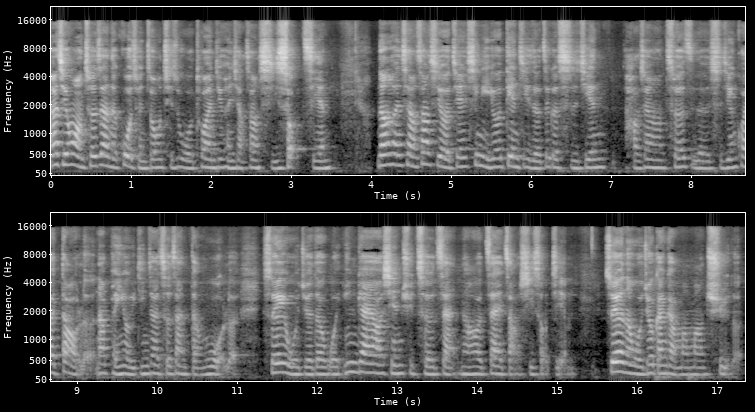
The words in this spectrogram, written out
那前往车站的过程中，其实我突然间很想上洗手间。然后很想上洗手间，心里又惦记着这个时间，好像车子的时间快到了。那朋友已经在车站等我了，所以我觉得我应该要先去车站，然后再找洗手间。所以呢，我就赶赶忙忙去了。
